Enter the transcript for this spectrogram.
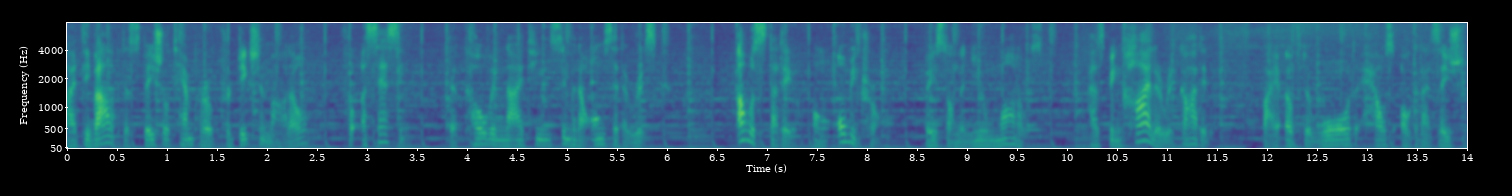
I developed a spatial temporal prediction model for assessing the COVID-19 symptom onset risk. Our study on Omicron, based on the new models, has been highly regarded by of the World Health Organization.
